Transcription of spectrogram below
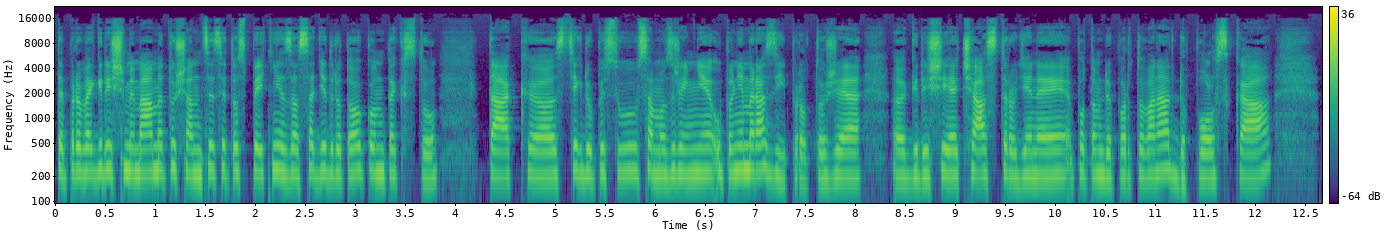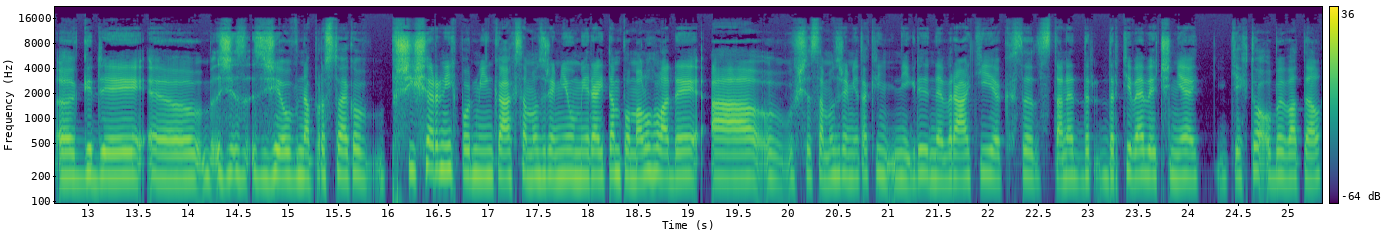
teprve, když my máme tu šanci si to zpětně zasadit do toho kontextu, tak eh, z těch dopisů samozřejmě úplně mrazí, protože eh, když je část rodiny potom deportovaná do Polska, eh, kdy žijou v naprosto jako příšerných podmínkách, samozřejmě umírají tam pomalu hlady a už se samozřejmě taky nikdy nevrátí, jak se stane drtivé většině těchto obyvatel,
